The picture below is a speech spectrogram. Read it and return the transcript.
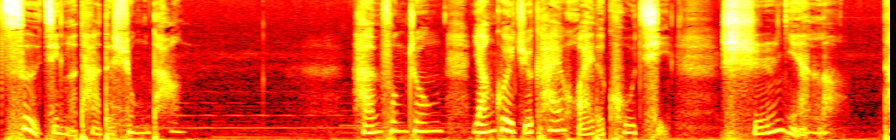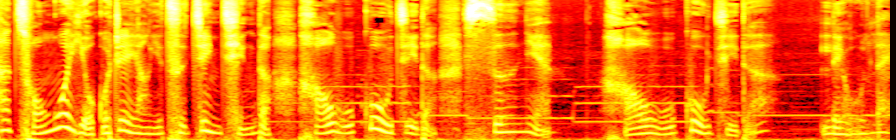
刺进了他的胸膛。寒风中，杨桂菊开怀的哭泣。十年了，他从未有过这样一次尽情的、毫无顾忌的思念毫无顾忌的流泪。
